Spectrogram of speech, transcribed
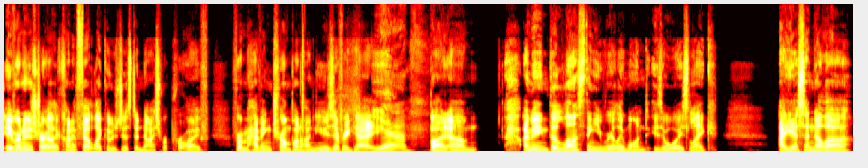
everyone in Australia kind of felt like it was just a nice reprieve from having Trump on our news every day. yeah. But um I mean the last thing you really want is always like I guess another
